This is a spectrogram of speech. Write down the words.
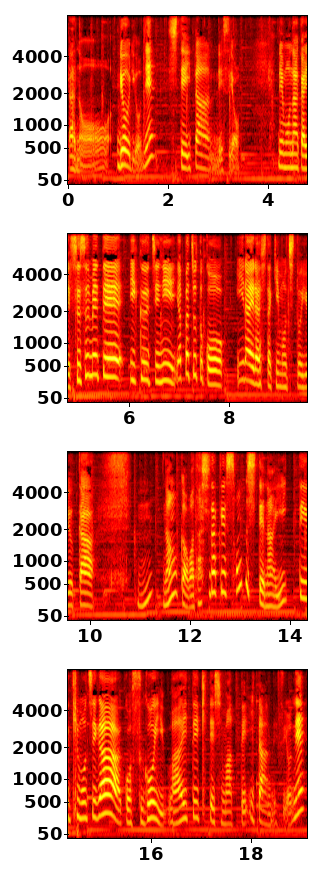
あの料理をねしていたんですよ。でもなんか進めていくうちにやっぱちょっとこうイライラした気持ちというかん？なんか私だけ損してないっていう気持ちがこうすごい湧いてきてしまっていたんですよね。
